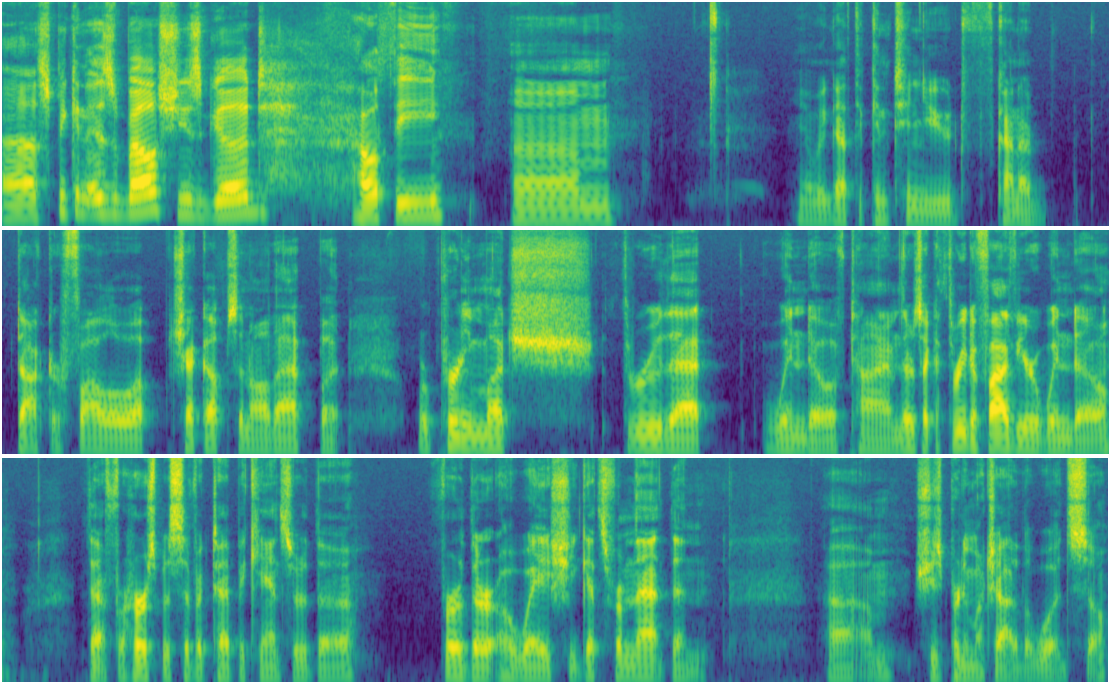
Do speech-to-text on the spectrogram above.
uh, speaking of Isabel, she's good, healthy. Um, you know, we got the continued kind of doctor follow up checkups and all that, but we're pretty much through that window of time. There's like a three to five year window that for her specific type of cancer, the further away she gets from that, then um, she's pretty much out of the woods. So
